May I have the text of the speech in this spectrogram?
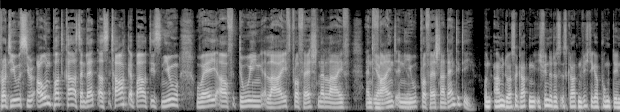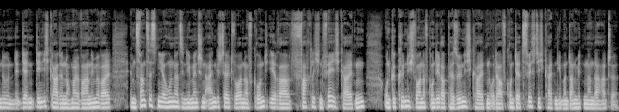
produce your own podcast and let us talk about this new way of doing life, professional life and find a new professional identity. Und Armin, du hast ja gerade, ich finde, das ist gerade ein wichtiger Punkt, den du, den, den ich gerade nochmal wahrnehme, weil im 20. Jahrhundert sind die Menschen eingestellt worden aufgrund ihrer fachlichen Fähigkeiten und gekündigt worden aufgrund ihrer Persönlichkeiten oder aufgrund der Zwistigkeiten, die man dann miteinander hatte.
